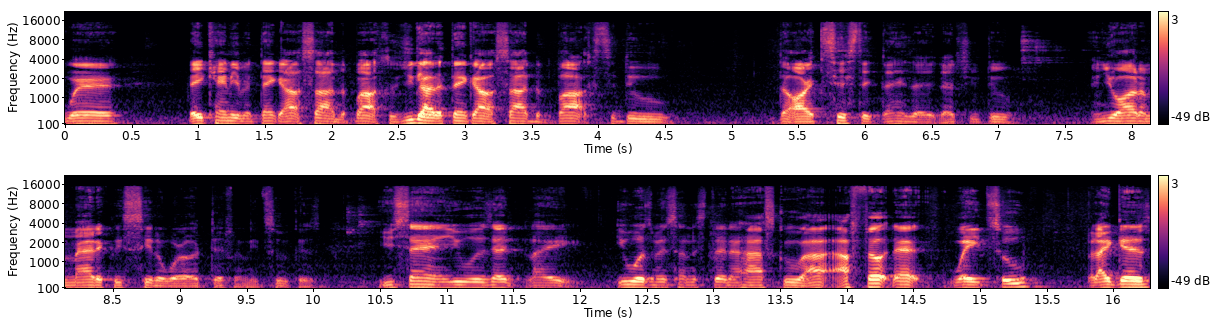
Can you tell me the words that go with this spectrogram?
where they can't even think outside the box. Because you got to think outside the box to do the artistic things that, that you do, and you automatically see the world differently too. Because you saying you was at like you was misunderstood in high school. I, I felt that way too, but I guess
